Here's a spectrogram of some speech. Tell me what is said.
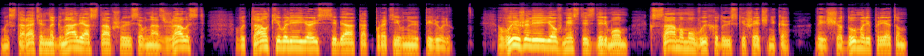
Мы старательно гнали оставшуюся в нас жалость, выталкивали ее из себя, как противную пилюлю. Выжили ее вместе с дерьмом к самому выходу из кишечника, да еще думали при этом,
